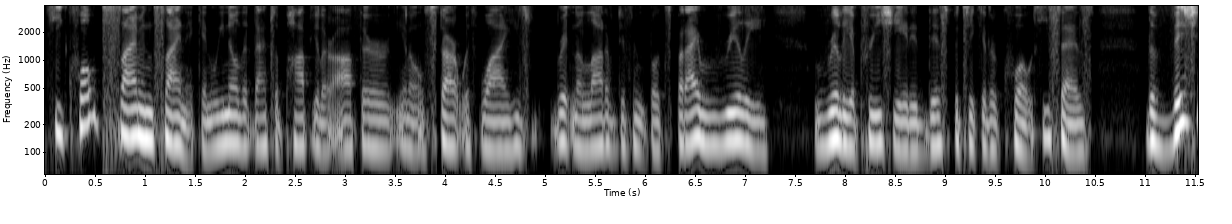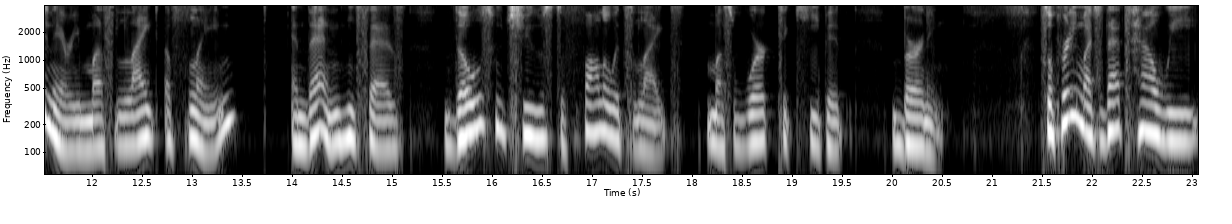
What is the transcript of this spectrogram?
he quotes Simon Sinek, and we know that that's a popular author. You know, start with why he's written a lot of different books, but I really, really appreciated this particular quote. He says, "The visionary must light a flame." And then he says, those who choose to follow its light must work to keep it burning. So pretty much that's how we,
